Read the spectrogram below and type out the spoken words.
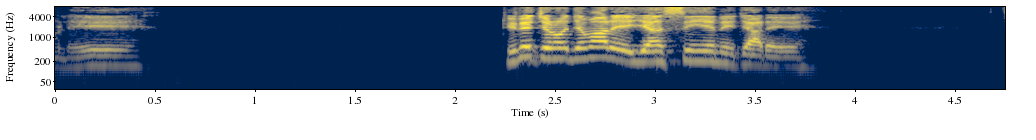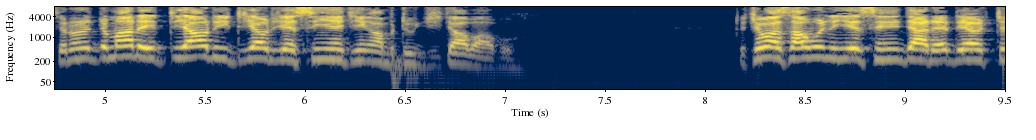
မလဲ။ဒီနေ့ကျွန်တော်ကျမတွေရန်စင်ရဲနေကြတယ်။ကျွန်တော်ကျမတွေတယောက်ဒီတယောက်တည်းစင်ရဲခြင်းကမတူကြပါဘူး။ တချို့ကစာဝင်ရေးဆင်းရဲကြတယ်တ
